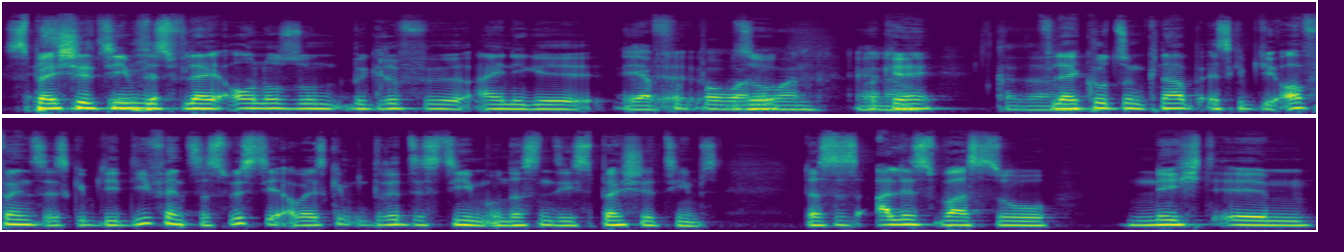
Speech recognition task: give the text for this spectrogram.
Special Team ist vielleicht auch noch so ein Begriff für einige. Ja, Football äh, so. 101. Genau. Okay, vielleicht kurz und knapp. Es gibt die Offense, es gibt die Defense, das wisst ihr, aber es gibt ein drittes Team und das sind die Special Teams. Das ist alles, was so nicht im,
